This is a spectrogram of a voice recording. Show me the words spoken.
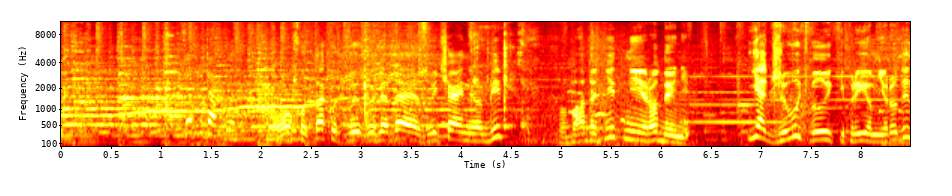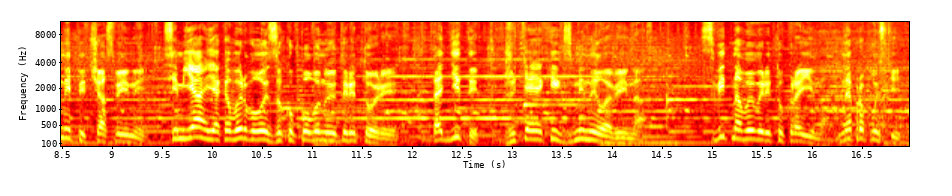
Це туди. Ох, отак так от виглядає звичайний обід в багатодітній родині. Як живуть великі прийомні родини під час війни? Сім'я, яка вирвалась з окупованої території, та діти, життя яких змінила війна. Світ на виворіт Україна. Не пропустіть.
